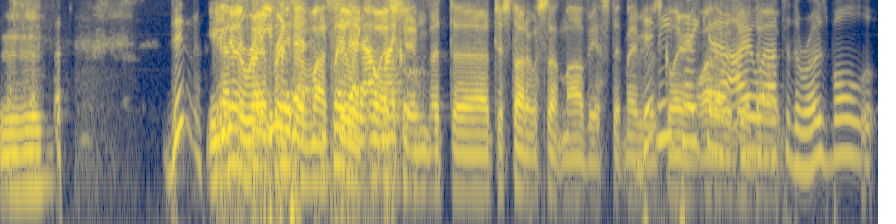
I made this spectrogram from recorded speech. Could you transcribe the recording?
Mhm. Didn't You got know, the it's funny, you reference of my silly question, Michaels. but uh, just thought it was something obvious that maybe Didn't was he glaring. take why uh, that would Iowa out to the Rose Bowl?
